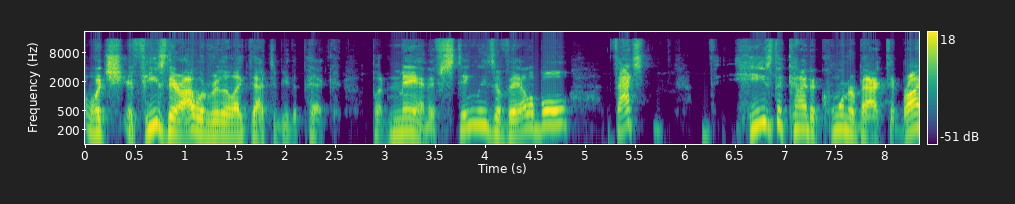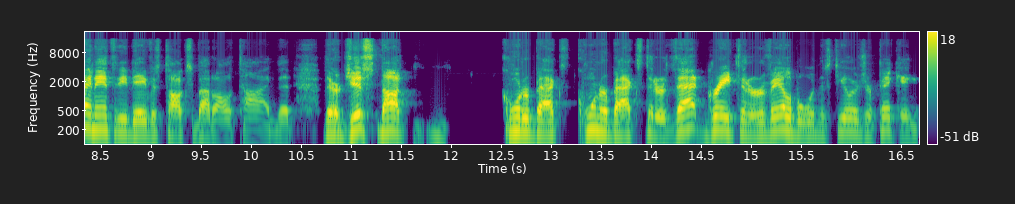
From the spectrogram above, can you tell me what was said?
which if he's there, I would really like that to be the pick. But man, if Stingley's available, that's he's the kind of cornerback that Bryan Anthony Davis talks about all the time. That they're just not cornerbacks cornerbacks that are that great that are available when the Steelers are picking.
